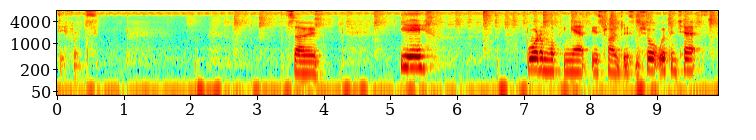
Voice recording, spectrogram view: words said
difference. So, yeah, what I'm looking at is trying to do some short WIP chats.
